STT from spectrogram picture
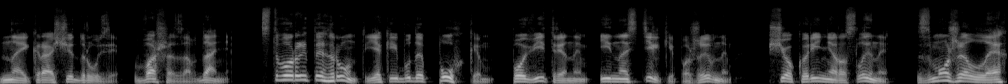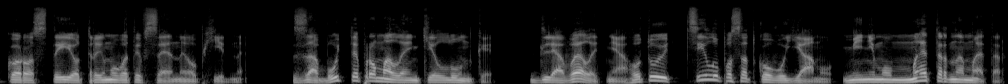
найкращі друзі, ваше завдання створити ґрунт, який буде пухким, повітряним і настільки поживним, що коріння рослини зможе легко рости і отримувати все необхідне. Забудьте про маленькі лунки. Для велетня готують цілу посадкову яму, мінімум метр на метр,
